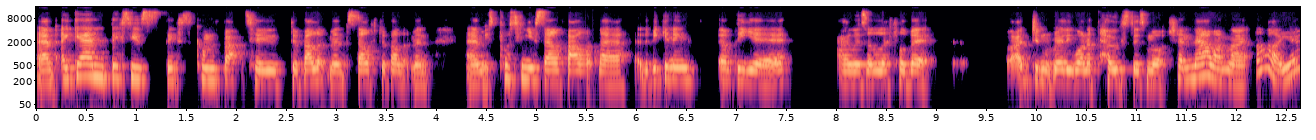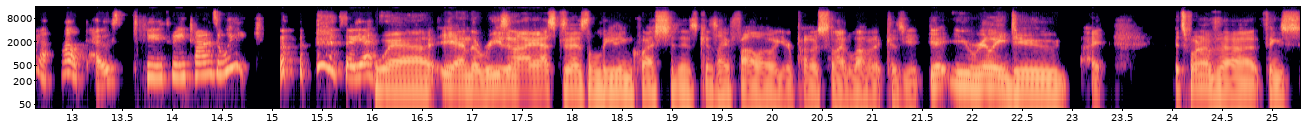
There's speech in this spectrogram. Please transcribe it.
Um, again, this is this comes back to development, self development. Um, it's putting yourself out there. At the beginning of the year, I was a little bit I didn't really want to post as much. And now I'm like, oh, yeah, I'll post two, three times a week. so, yeah. Well, yeah. And the reason I ask it as a leading question is because I follow your posts and I love it because you, you really do. I, it's one of the things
